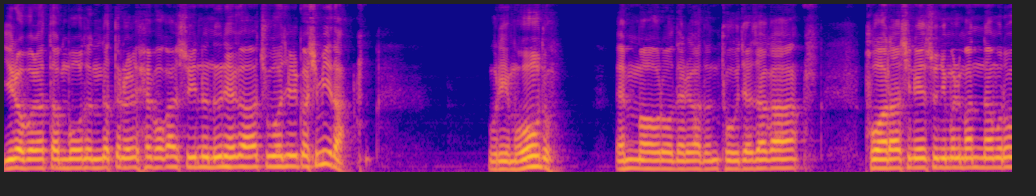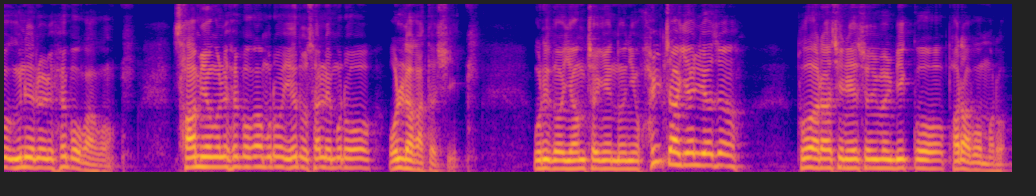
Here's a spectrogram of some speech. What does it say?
잃어버렸던 모든 것들을 회복할 수 있는 은혜가 주어질 것입니다. 우리 모두 엠마오로 내려가던 두 제자가 부활하신 예수님을 만남으로 은혜를 회복하고 사명을 회복함으로 예루살렘으로 올라갔듯이 우리도 영적인 눈이 활짝 열려져 부활하신 예수님을 믿고 바라봄으로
